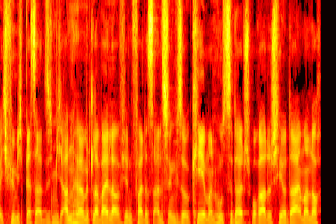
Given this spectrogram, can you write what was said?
ich fühle mich besser, als ich mich anhöre mittlerweile auf jeden Fall. Das ist alles irgendwie so okay. Man hustet halt sporadisch hier und da immer noch.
